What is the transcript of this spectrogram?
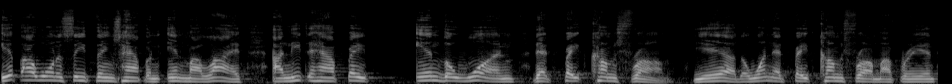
If I want to see things happen in my life, I need to have faith in the one that faith comes from. Yeah, the one that faith comes from, my friend.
